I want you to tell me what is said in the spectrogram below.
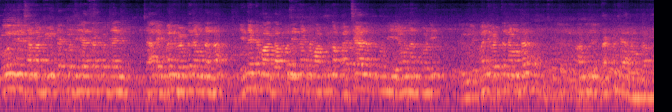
ఫోన్ చేసి అన్న బిల్లు తక్కువ చేయాలి తక్కువ చేయాలి చాలా ఇబ్బంది పెడుతూనే ఉంటాను ఏంటంటే మాకు తప్పదు ఏంటంటే మాకున్న పరిచయాలు అనుకోండి ఏమని అనుకోండి మిమ్మల్ని ఇబ్బంది పెడుతూనే ఉంటారు. అందులో తక్కువ చేయాలంటారు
